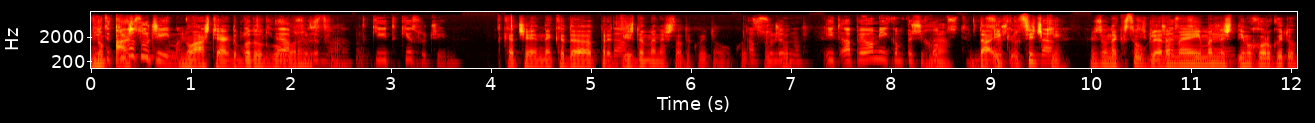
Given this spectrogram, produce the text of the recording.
И Но такива аз- случаи има. Но аз щях да бъда Е, таки- отговорен абсолютно, за това. Да. Такива, такива случаи има. Така че нека да предвиждаме нещата, които, които се случват. Абсолютно. И апела ми и към Да, пешеходците. да Също. и всички. Да. Мисля, нека се огледаме. Има, неща, има, хора, които,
